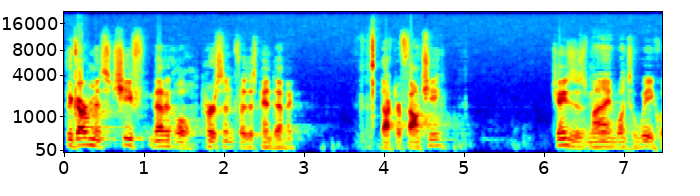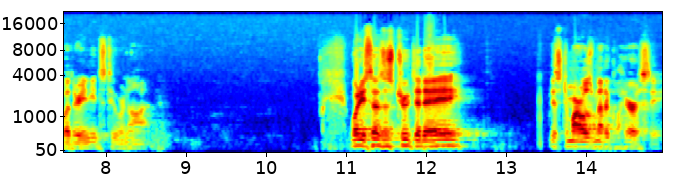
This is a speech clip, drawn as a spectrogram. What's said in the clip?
The government's chief medical person for this pandemic, Dr. Fauci, changes his mind once a week whether he needs to or not. What he says is true today is tomorrow's medical heresy.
